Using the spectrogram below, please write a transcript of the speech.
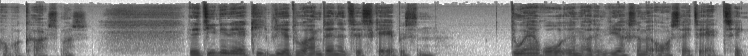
over kosmos. Ved din energi bliver du omdannet til skabelsen. Du er roden og den virksomme årsag til alting.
